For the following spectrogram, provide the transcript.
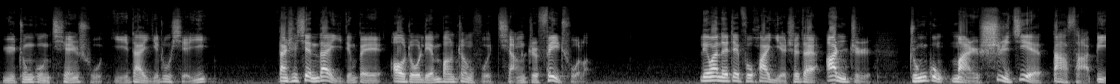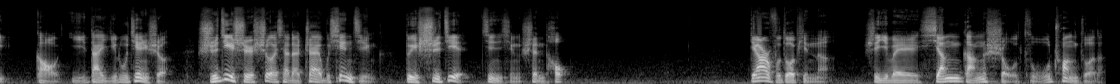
与中共签署“一带一路”协议，但是现在已经被澳洲联邦政府强制废除了。另外呢，这幅画也是在暗指。中共满世界大撒币搞“一带一路”建设，实际是设下的债务陷阱，对世界进行渗透。第二幅作品呢，是一位香港手足创作的，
